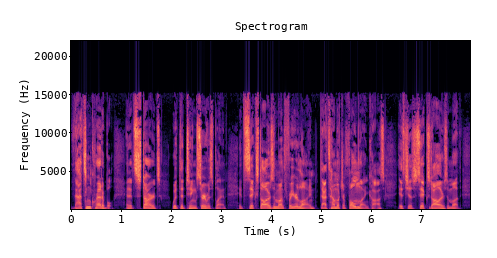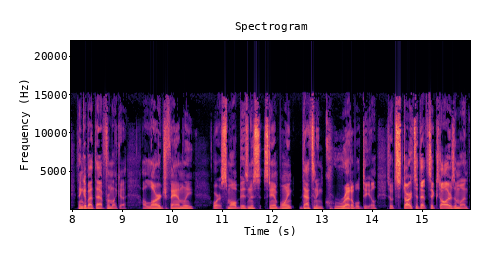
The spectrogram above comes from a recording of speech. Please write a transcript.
That's incredible. And it starts with the Ting service plan. It's $6 a month for your line. That's how much a phone line costs. It's just $6 a month. Think about that from like a, a large family or a small business standpoint, that's an incredible deal. So it starts at that $6 a month,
